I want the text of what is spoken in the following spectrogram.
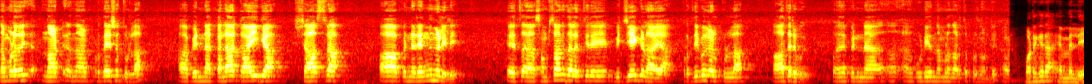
നമ്മുടെ നാട്ട് പ്രദേശത്തുള്ള പിന്നെ കലാ കായിക ശാസ്ത്ര പിന്നെ രംഗങ്ങളിൽ സംസ്ഥാന തലത്തിലെ വിജയികളായ പ്രതിഭകൾക്കുള്ള ആദരവ് പിന്നെ കൂടി നമ്മൾ നടത്തപ്പെടുന്നുണ്ട്. Vadakara M L A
